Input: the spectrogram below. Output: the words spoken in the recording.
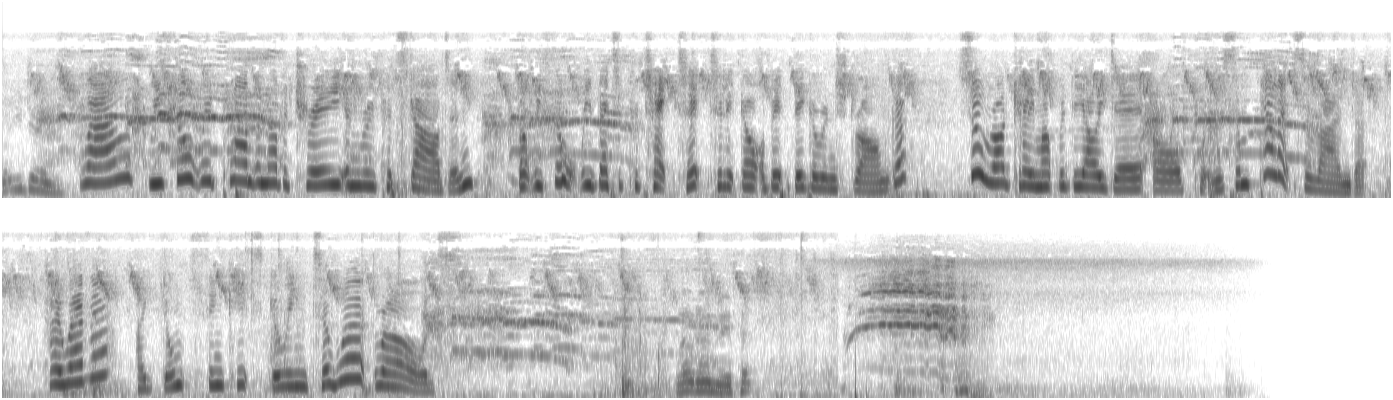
What are you doing? Well, we thought we'd plant another tree in Rupert's garden, but we thought we better protect it till it got a bit bigger and stronger. So Rod came up with the idea of putting some pellets around it. However, I don't think it's going to work, Rod. Well done, Rupert.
